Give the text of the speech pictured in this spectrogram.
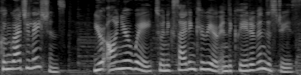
Congratulations! You're on your way to an exciting career in the creative industries.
